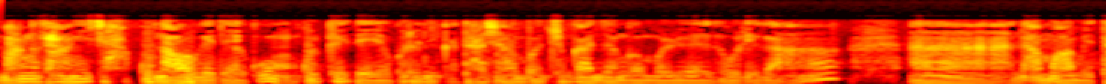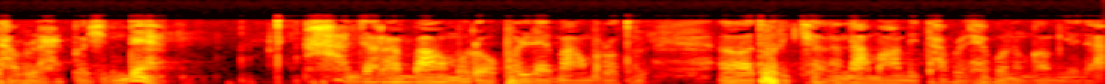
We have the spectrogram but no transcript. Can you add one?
망상이 자꾸 나오게 되고 그렇게 돼요. 그러니까 다시 한번 중간 점검을 위해서 우리가 아, 나무아미탑을 할 것인데 간절한 마음으로 본래 마음으로 도, 어, 돌이켜서 나무아미탑을 해보는 겁니다.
